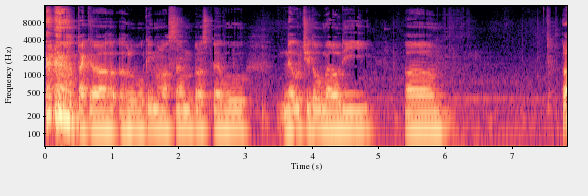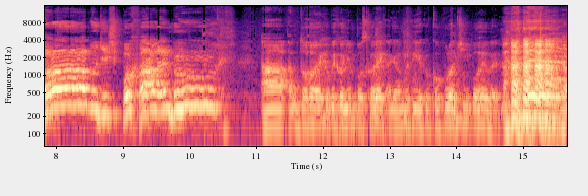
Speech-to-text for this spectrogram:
tak eh, hlubokým hlasem prospěvu neurčitou melodii. Um, a budíš pochválen Bůh. A, a u toho jakoby chodím po schodech a dělám takový jako kopuleční pohyby. jo,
